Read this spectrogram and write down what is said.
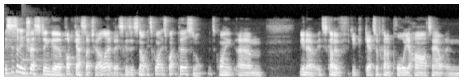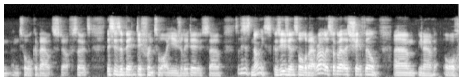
This is an interesting uh, podcast. Actually, I like this because it's not. It's quite. It's quite personal. It's quite. Um, you know, it's kind of you get to kind of pour your heart out and, and talk about stuff. So it's this is a bit different to what I usually do. So so this is nice because usually it's all about right. Let's talk about this shit film, um, you know, or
